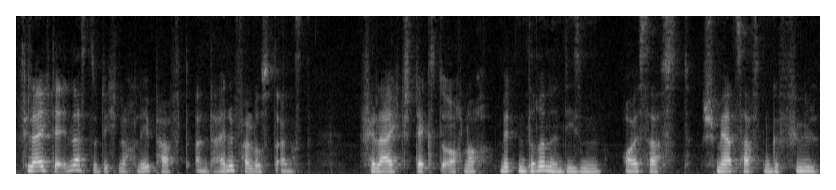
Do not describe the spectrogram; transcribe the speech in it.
Vielleicht erinnerst du dich noch lebhaft an deine Verlustangst. Vielleicht steckst du auch noch mittendrin in diesem äußerst schmerzhaften Gefühl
